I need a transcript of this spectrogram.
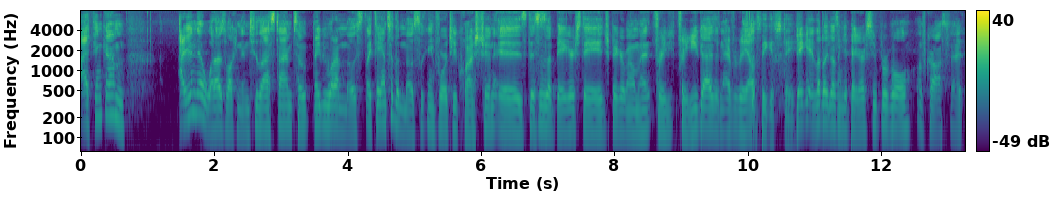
I think I'm I didn't know what I was walking into last time so maybe what I'm most like to answer the most looking forward to question is this is a bigger stage bigger moment for for you guys and everybody else The biggest stage. Big, it literally doesn't get bigger. Super Bowl of CrossFit,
